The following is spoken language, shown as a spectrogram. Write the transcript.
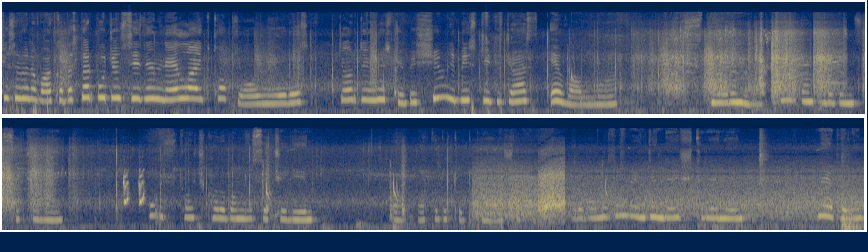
Herkese merhaba arkadaşlar. Bugün sizinle like topya oynuyoruz. Gördüğünüz gibi şimdi biz gideceğiz ev alma. İstiyorum da şuradan arabamızı seçelim. Bu üst açık arabamızı seçelim. Aa, arkada oturduk. Arabamızın rengini değiştirelim. Ne yapalım?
